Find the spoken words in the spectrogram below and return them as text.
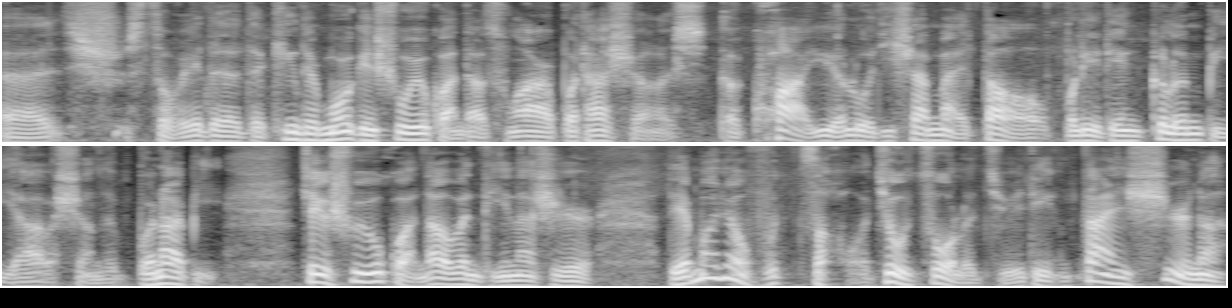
呃，所谓的的 Kinder Morgan 输油管道从阿尔伯塔省呃跨越落基山脉到不列颠哥伦比亚省的伯纳比，这个输油管道问题呢是联邦政府早就做了决定，但是呢，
